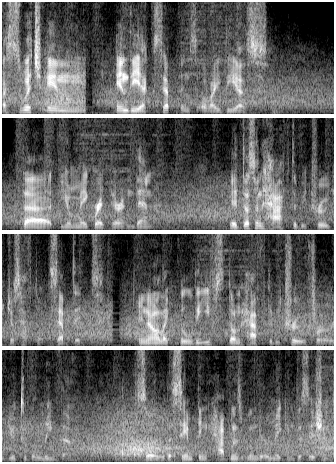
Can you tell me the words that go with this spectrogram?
a switch in in the acceptance of ideas that you make right there and then. It doesn't have to be true, you just have to accept it. You know, like beliefs don't have to be true for you to believe them. So the same thing happens when you're making decisions.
